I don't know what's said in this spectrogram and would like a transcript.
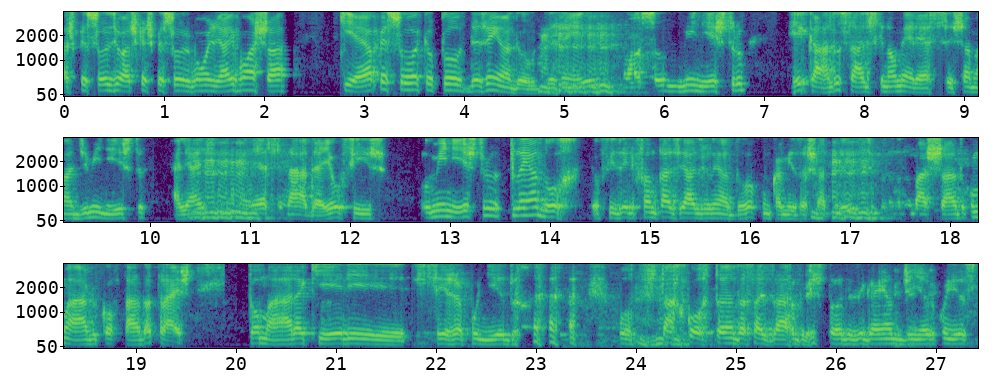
as pessoas e eu acho que as pessoas vão olhar e vão achar que é a pessoa que eu estou desenhando. Eu desenhei o nosso ministro Ricardo Salles, que não merece ser chamado de ministro, aliás, não merece nada. Eu fiz o ministro lenhador. Eu fiz ele fantasiado de lenhador, com camisa xadrez, segurando um machado com uma árvore cortada atrás tomara que ele seja punido por estar cortando essas árvores todas e ganhando dinheiro com isso,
